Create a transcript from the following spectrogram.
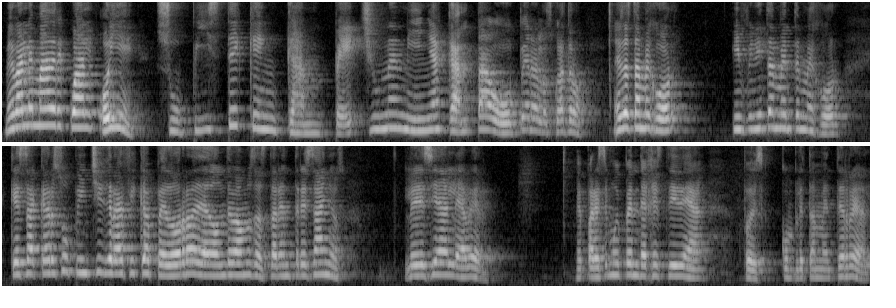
Me vale madre cuál. Oye, ¿supiste que en Campeche una niña canta ópera a los cuatro? Esa está mejor, infinitamente mejor, que sacar su pinche gráfica pedorra de a dónde vamos a estar en tres años. Le decía, a ver, me parece muy pendeja esta idea, pues completamente real.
